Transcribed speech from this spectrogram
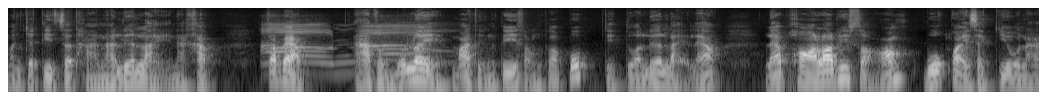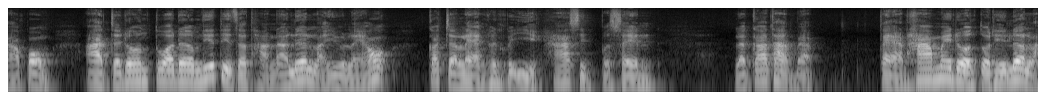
มันจะติดสถานะเลือดไหลนะครับ ก็แบบอ่าสมมุติเลยมาถึงตี2ตัวปุ๊บติดตัวเลือดไหลแล้ว แล้วพอรอบที่ 2 บุ๊กปล่อยสกิลนะครับผมอาจจะโดนตัวเดิมที่ติดสถานะเลือดไหลอยู่แล้ว ก็จะแรงขึ้นไปอีก 50%แล้วก็ถ้าแบบ แต่ถ้าไม่โดนตัวที่เลือดไหล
